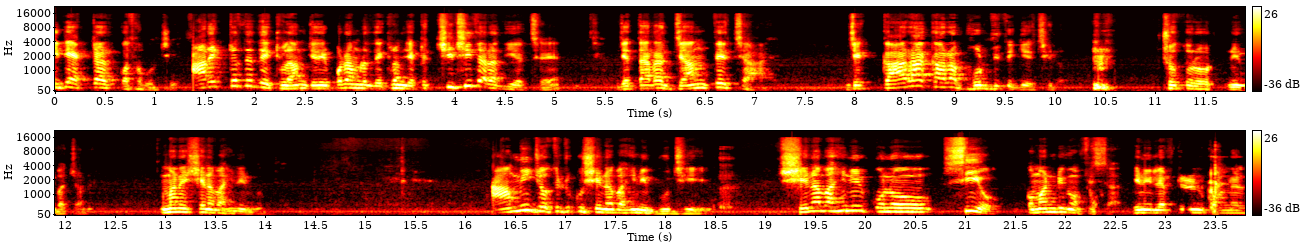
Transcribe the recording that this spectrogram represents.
এটা একটা কথা বলছি। আরেকটাতে দেখলাম যে, এরপরে আমরা দেখলাম যে একটা চিঠি তারা দিয়েছে যে তারা জানতে চায় যে কারা কারা ভোট দিতে গিয়েছিল সতেরো নির্বাচনে মানে সেনাবাহিনীর মধ্যে। আমি যতটুকু সেনাবাহিনী বুঝি, সেনাবাহিনীর কোনো সিও কমান্ডিং অফিসার যিনি লেফটেন্যান্ট কর্নেল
